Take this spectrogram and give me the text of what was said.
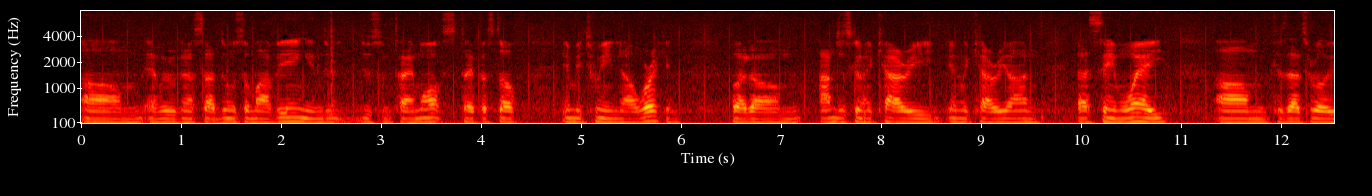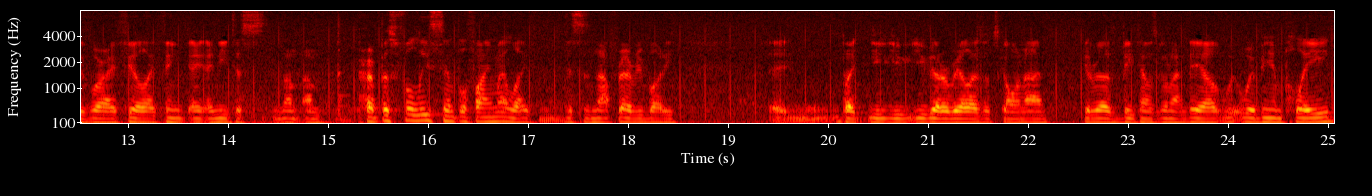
um, and we were going to start doing some RVing and do, do some time offs type of stuff in between uh, working. But um, I'm just going to carry going to carry on that same way because that's really where I feel I think I, I need to. I'm, I'm purposefully simplifying my life. This is not for everybody, Uh, but you you, you got to realize what's going on. You got to realize big time what's going on. They are, we're being played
